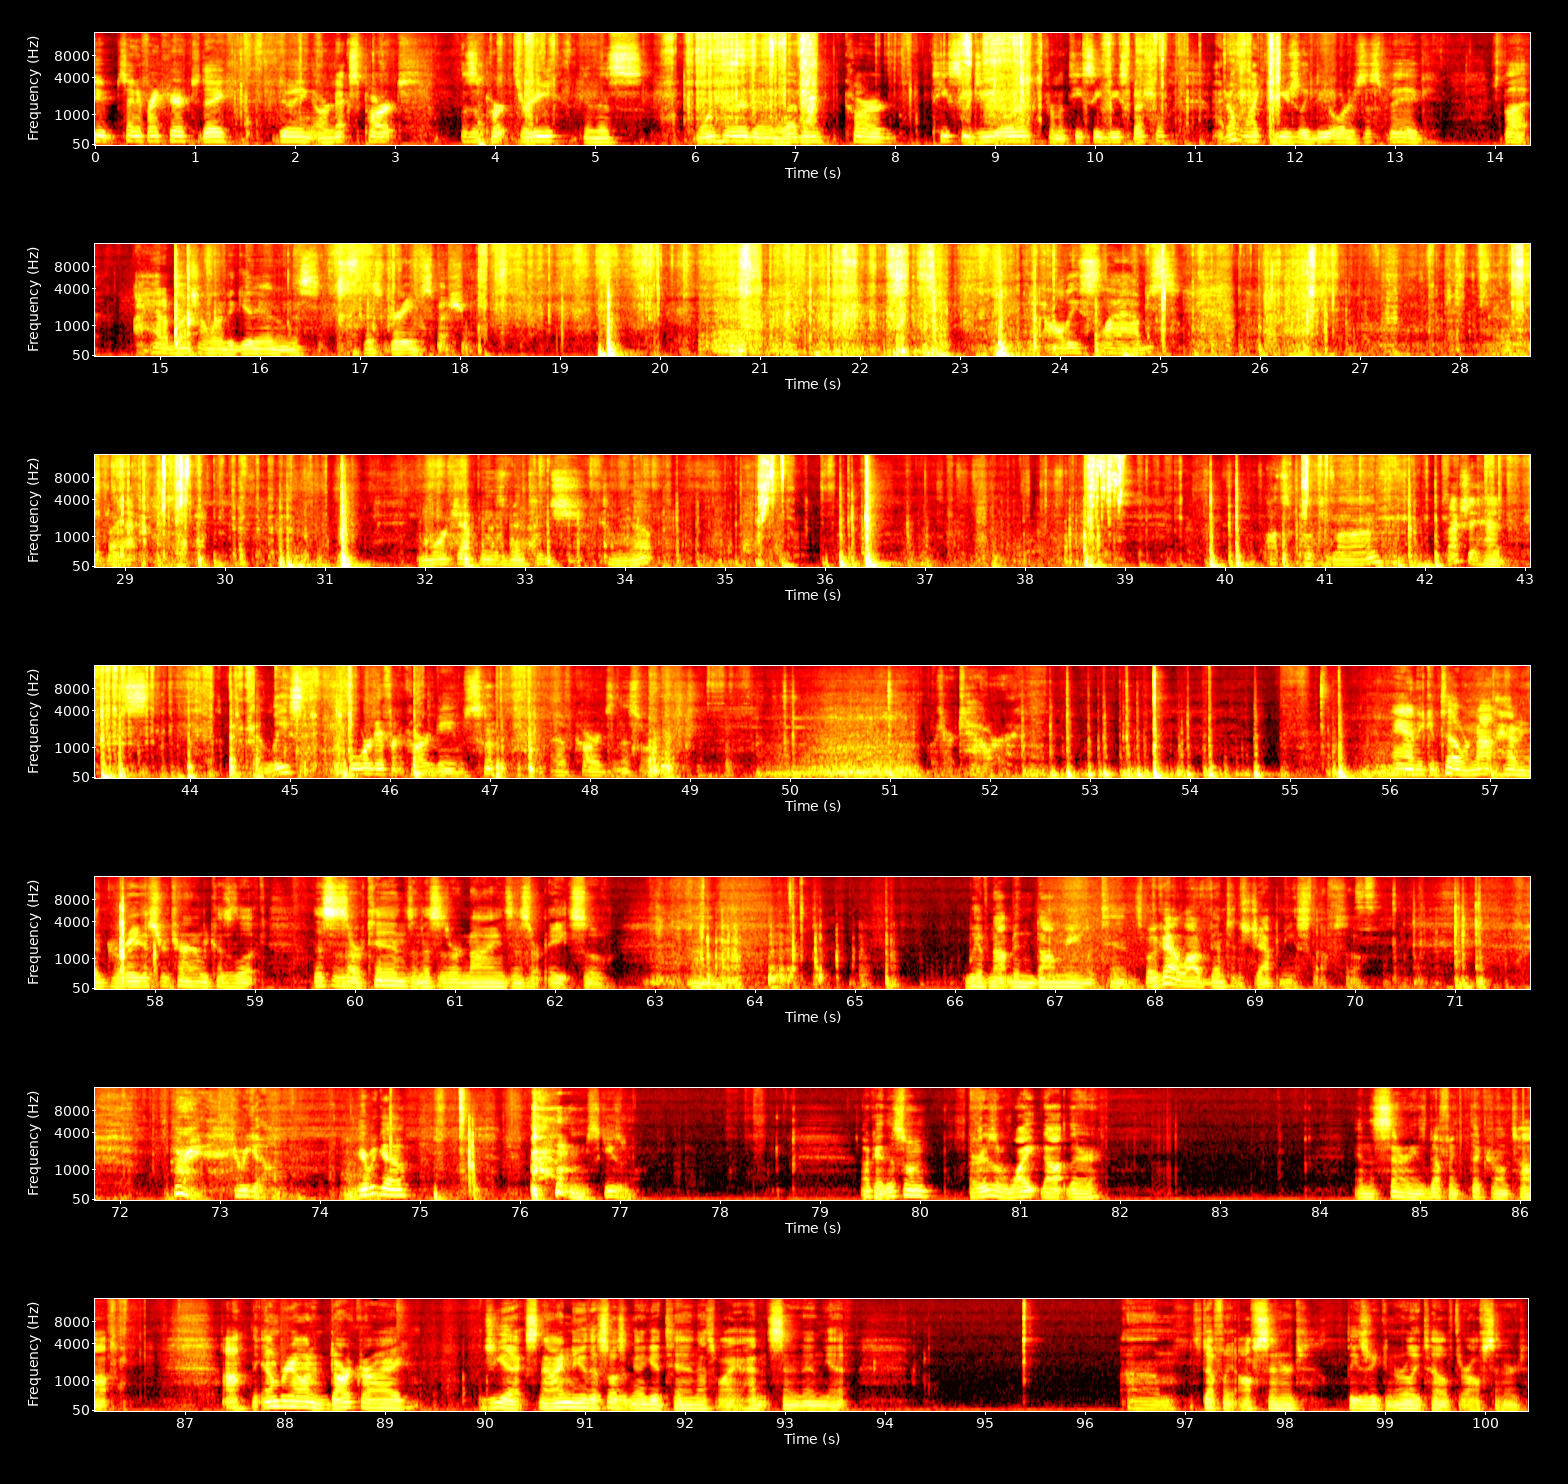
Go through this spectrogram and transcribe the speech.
YouTube, Sandy Frank here today doing our next part. This is part 3 in this 111 card TCG order from a TCG special. I don't like to usually do orders this big, but I had a bunch I wanted to get in on this, this grading special. Got all these slabs. There's the back. More Japanese vintage coming up. Lots of Pokemon. I've actually had at least four different card games hmm. of cards in this order. There's our tower. And you can tell we're not having the greatest return because look, this is our 10s and this is our 9s and this is our 8s. So um, we have not been dominating with 10s. But we've got a lot of vintage Japanese stuff. So, All right, here we go. Here we go. Excuse me. Okay, this one, there is a white dot there. And the centering is definitely thicker on top. Ah, the Umbreon and Darkrai GX. Now, I knew this wasn't going to get 10. That's why I hadn't sent it in yet. Um, it's definitely off-centered. These are, you can really tell if they're off-centered.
